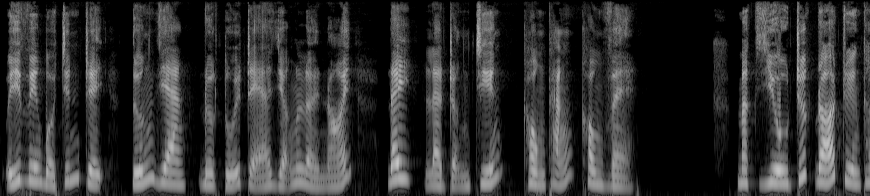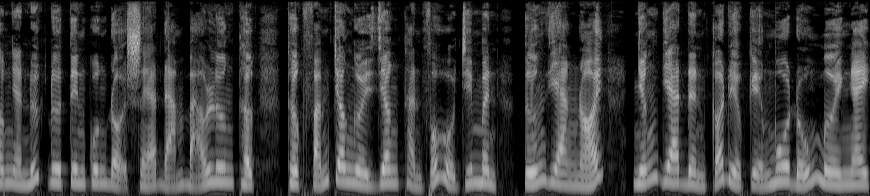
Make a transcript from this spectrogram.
Ủy viên Bộ Chính trị, tướng Giang được tuổi trẻ dẫn lời nói, đây là trận chiến không thắng không về. Mặc dù trước đó truyền thông nhà nước đưa tin quân đội sẽ đảm bảo lương thực, thực phẩm cho người dân thành phố Hồ Chí Minh, tướng Giang nói, những gia đình có điều kiện mua đủ 10 ngày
